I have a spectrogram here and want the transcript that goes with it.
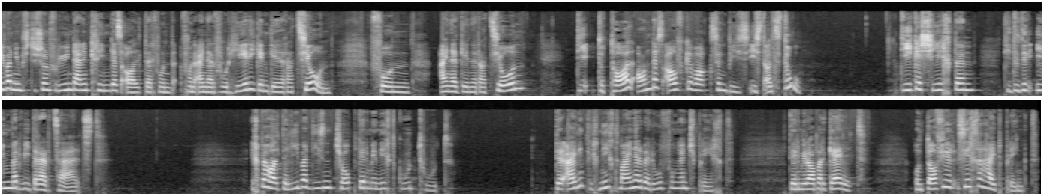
die übernimmst du schon früh in deinem Kindesalter von, von einer vorherigen Generation, von einer Generation, die total anders aufgewachsen ist als du. Die Geschichten, die du dir immer wieder erzählst. Ich behalte lieber diesen Job, der mir nicht gut tut, der eigentlich nicht meiner Berufung entspricht, der mir aber Geld und dafür Sicherheit bringt.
